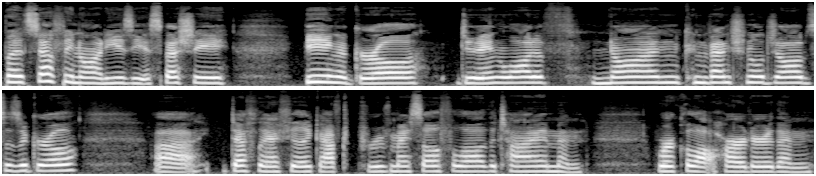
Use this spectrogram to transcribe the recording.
But it's definitely not easy, especially being a girl doing a lot of non-conventional jobs as a girl. Uh, definitely I feel like I have to prove myself a lot of the time and work a lot harder than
